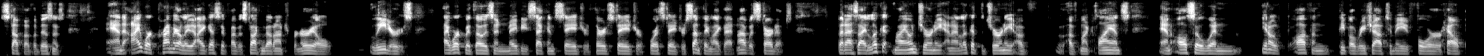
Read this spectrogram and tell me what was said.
stuff of the business. And I work primarily, I guess, if I was talking about entrepreneurial leaders, I work with those in maybe second stage or third stage or fourth stage or something like that, not with startups. But as I look at my own journey and I look at the journey of of my clients, and also when you know, often people reach out to me for help,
